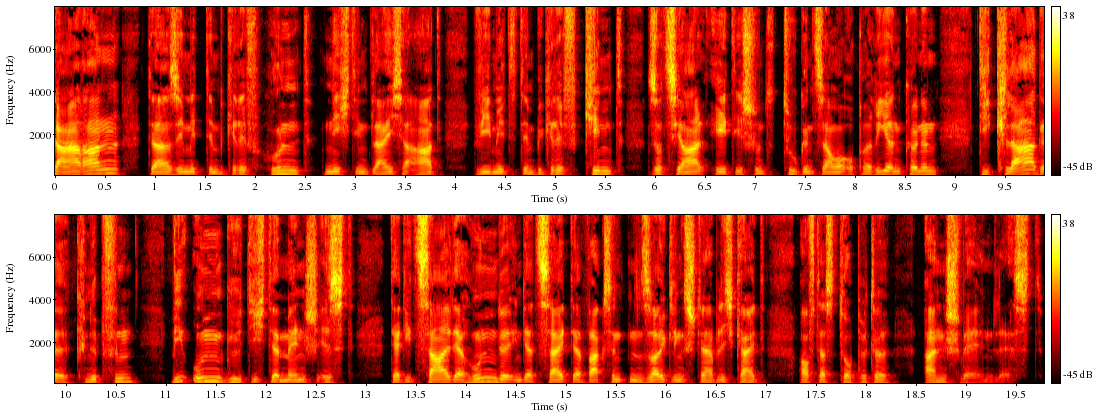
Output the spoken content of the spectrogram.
daran, da sie mit dem Begriff Hund nicht in gleicher Art wie mit dem Begriff Kind sozial, ethisch und tugendsauer operieren können, die Klage knüpfen, wie ungütig der Mensch ist, der die Zahl der Hunde in der Zeit der wachsenden Säuglingssterblichkeit auf das Doppelte anschwellen lässt.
